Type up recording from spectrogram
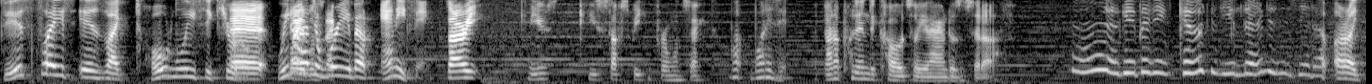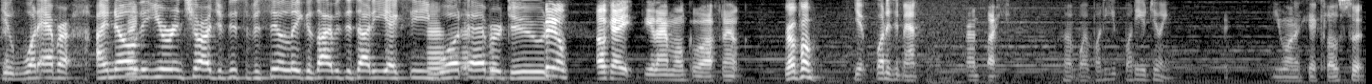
this place is like totally secure. Uh, we don't wait have to worry about anything. Sorry, can you can you stop speaking for one second? What? What is it? I gotta put in the code so your alarm doesn't set off. Oh, Okay, put in the code because your alarm doesn't set up. All right, dude. Whatever. I know Next. that you're in charge of this facility because I was the .exe. Uh, uh Whatever, uh, dude. Boom. Okay, the alarm won't go off now. Ropo, Yep. What is it, man? turn back. What, what, what are you? What are you doing? You want to get close to it?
